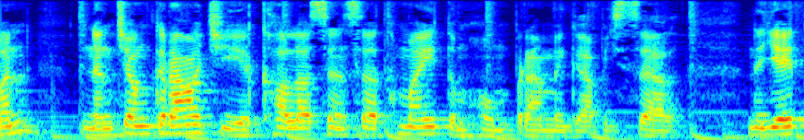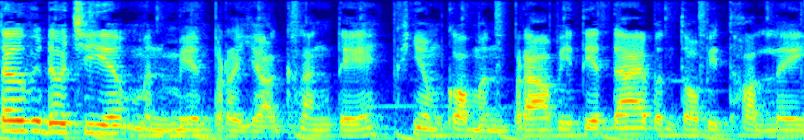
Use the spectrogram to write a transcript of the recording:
2.4និងចុងក្រោយជា color sensor ថ្មីទំហំ5 megapixel និយាយទៅវាដូចជាមិនមានប្រយោជន៍ខ្លាំងទេខ្ញុំក៏មិនប្រើវាទៀតដែរបន្ទាប់ពីថតលេង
